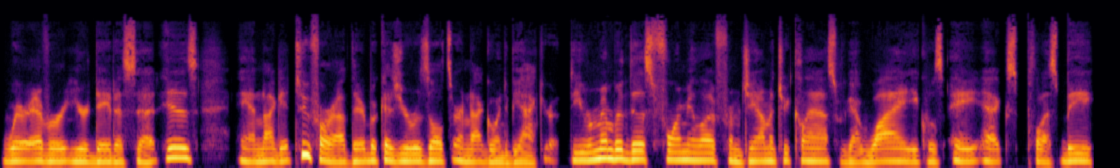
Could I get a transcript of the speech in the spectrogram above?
wherever your data set is and not get too far out there because your results are not going to be accurate. Do you remember this formula from geometry class? We've got y equals ax plus b.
